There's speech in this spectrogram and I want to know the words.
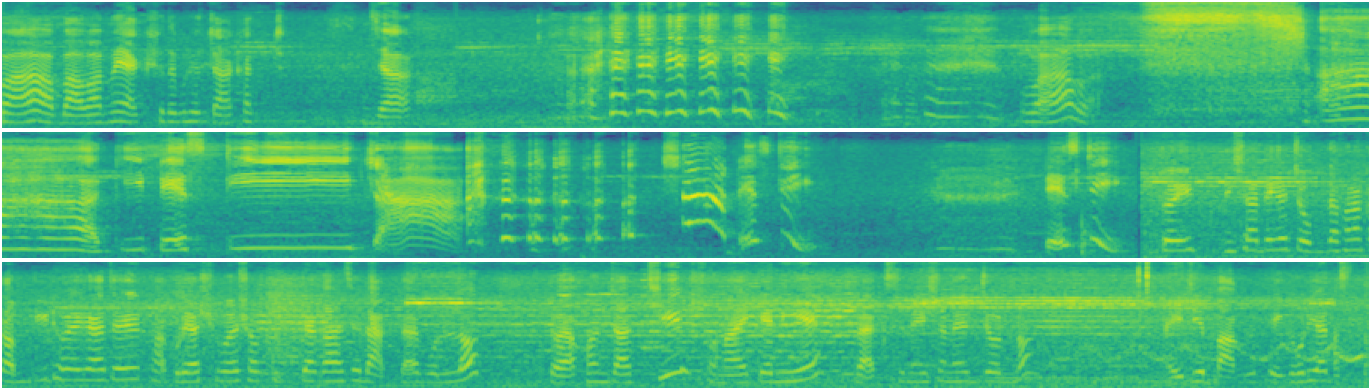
বাহ বাবা মেয়ে একসাথে বসে চা খাচ্ছ। যা। বাহ আহ কি টেস্টি চা। টেস্টি। টেস্টি। তো এই দিশা থেকে চোখ দেখানো কমপ্লিট হয়ে গেছে। ঠাকুরের সময় সব ঠিকঠাক আছে, ডাক্তার বলল। তো এখন যাচ্ছি সোনাইকে নিয়ে ভ্যাকসিনেশনের জন্য। এই যে তেঘরিয়া রাস্তা।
